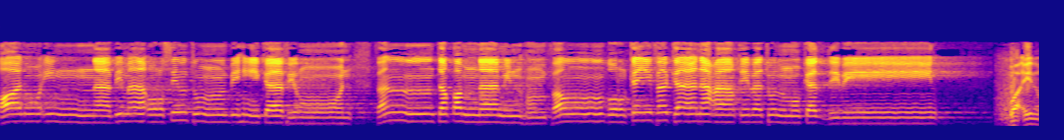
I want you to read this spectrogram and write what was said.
قالوا إنا بما أرسلتم به كافرون فانتقمنا منهم فانظر كيف كان عاقبة المكذبين وإذ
